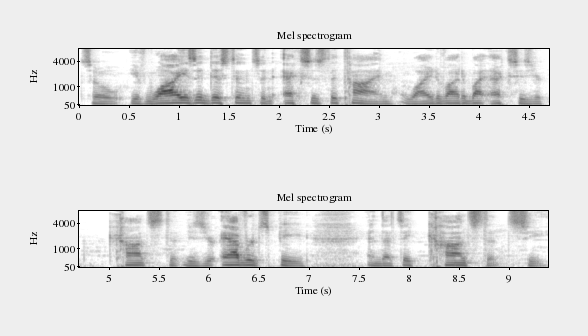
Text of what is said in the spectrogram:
So if y is a distance and x is the time, y divided by x is your constant, is your average speed, and that's a constant c.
